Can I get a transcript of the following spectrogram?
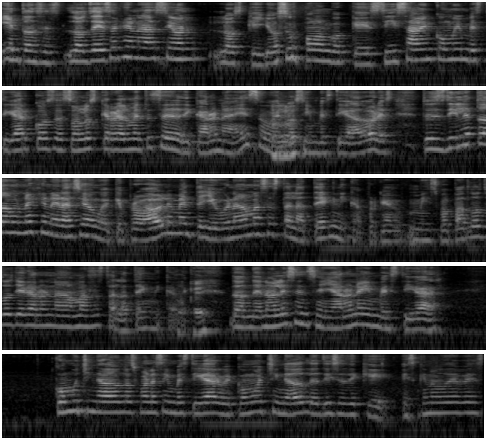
Y entonces, los de esa generación, los que yo supongo que sí saben cómo investigar cosas, son los que realmente se dedicaron a eso, los investigadores. Entonces, dile toda una generación, güey, que probablemente llegó nada más hasta la técnica, porque mis papás los dos llegaron nada más hasta la técnica, güey, donde no les enseñaron a investigar. ¿Cómo chingados los pones a investigar, güey? ¿Cómo chingados les dices de que es que no debes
